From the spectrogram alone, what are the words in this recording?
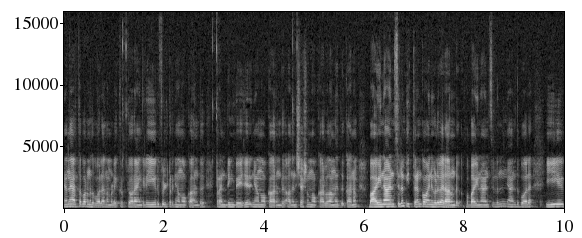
ഞാൻ നേരത്തെ പറഞ്ഞതുപോലെ നമ്മൾ ഈ ക്രിപ്റ്റോ റാങ്കിൽ ഈ ഒരു ഫിൽറ്റർ ഞാൻ നോക്കാറുണ്ട്. ട്രെൻഡിങ് പേജ് ഞാൻ നോക്കാറുണ്ട്. അതിനുശേഷം നോക്കാറുള്ളതാണ് ഇത്. കാരണം ബൈനാൻസിലും ഇത്തരം കോയിനുകൾ വരാറുണ്ട്. അപ്പോൾ ബൈനാൻസിലും ഞാനിതുപോലെ ഈ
